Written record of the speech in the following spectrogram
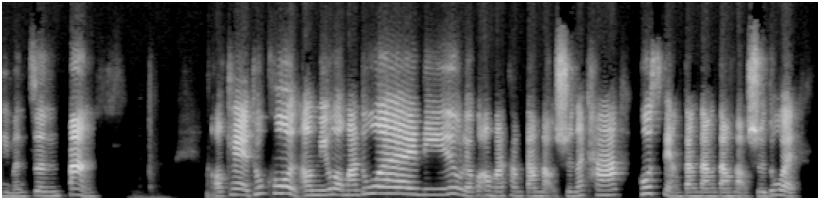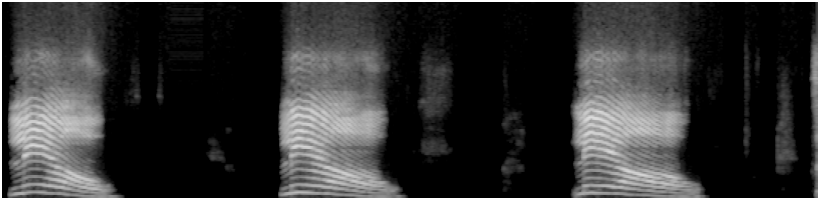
你们真棒โอเค ทุกคนเอานิ้วออกมาด้วย นิ้วแล้วก็เอามาทำตามเหล่าชื่อนะคะ พูดเสียงดังๆ ตามเหล่าชื่อด้วยเลี้ยวเลี้ยวเลี้ยว真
